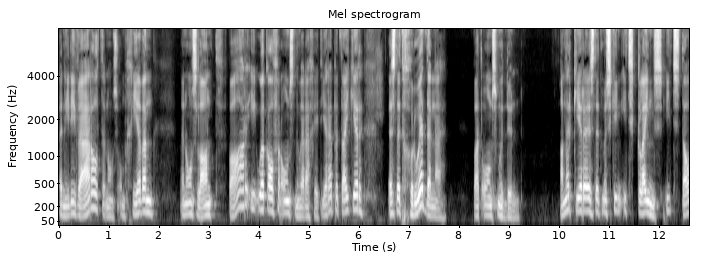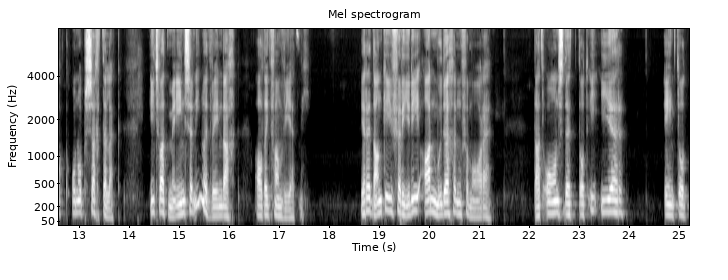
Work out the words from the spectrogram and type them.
in hierdie wêreld in ons omgewing in ons land waar U ook al vir ons nodig het. Here, partykeer is dit groot dinge wat ons moet doen. Ander kere is dit miskien iets kleins, iets dalk onopsigtelik, iets wat mense nie noodwendig altyd van weet nie. Here, dankie vir hierdie aanmoediging vanmôre dat ons dit tot u eer en tot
